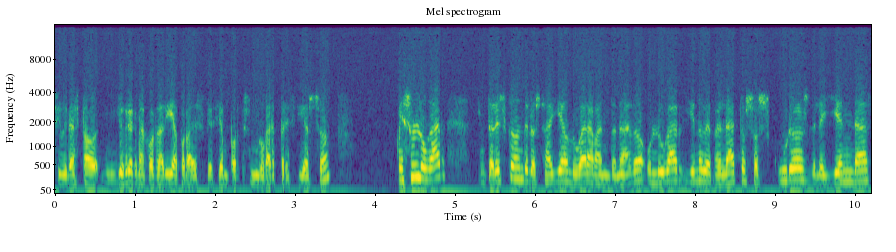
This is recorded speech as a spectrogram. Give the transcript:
si hubiera estado, yo creo que me acordaría por la descripción porque es un lugar precioso. Es un lugar pintoresco donde los haya, un lugar abandonado, un lugar lleno de relatos oscuros, de leyendas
